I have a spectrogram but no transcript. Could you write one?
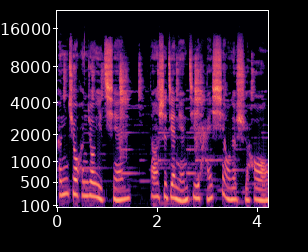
很久很久以前，当世界年纪还小的时候。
